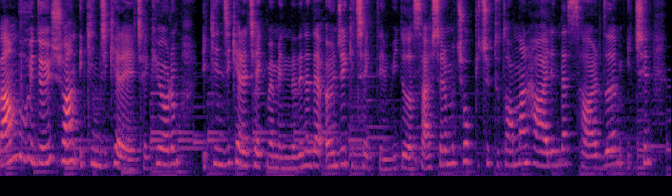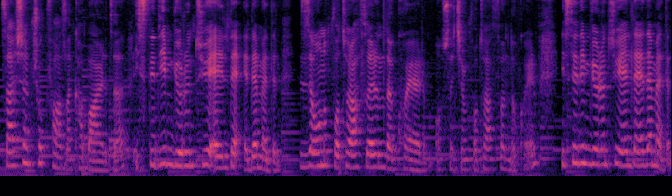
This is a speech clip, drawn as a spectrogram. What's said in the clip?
Ben bu videoyu şu an ikinci kereye çekiyorum. İkinci kere çekmemin nedeni de önceki çektiğim videoda saçlarımı çok küçük tutamlar halinde sardığım için saçlarım çok fazla kabardı. İstediğim görüntüyü elde edemedim. Size onun fotoğraflarını da koyarım. O saçın fotoğraflarını da koyarım. İstediğim görüntüyü elde edemedim.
